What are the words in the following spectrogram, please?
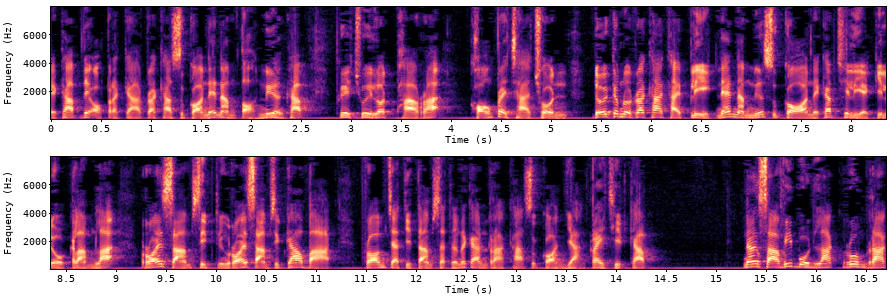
นะครับได้ออกประกาศราคาสุกรแนะนำต่อเนื่องครับ เพื่อช่วยลดภาระของประชาชน โดยกำหนดราคาขายปลีกแนะนำเนื้อสุกรนะครับเฉลี่ยกิโลกรัมละ 130-139 บาท พร้อมจะติดตามสถานการณ์ราคาสุกรอย่างใกล้ชิดครับนางสาววิบูลลักษ์ร่วมรัก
